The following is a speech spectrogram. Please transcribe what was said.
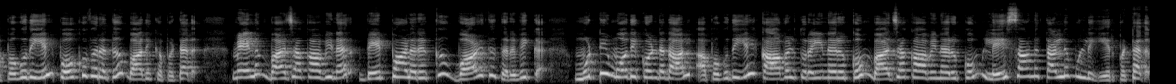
அப்பகுதியில் போக்குவரத்து பாதிக்கப்பட்டது. மேலும் பாஜகவினர் வேட்பாளருக்கு வாழ்த்து தெரிவிக்க முட்டி மோதிக்கொண்டதால் அப்பகுதியில் காவல்துறையினருக்கும் பாஜகவினருக்கும் லேசான தள்ளுமுள்ளு ஏற்பட்டது.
